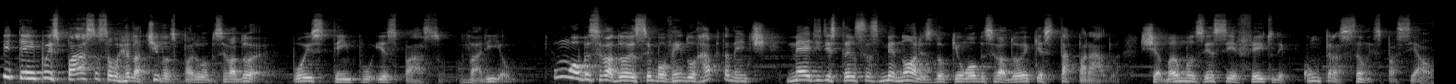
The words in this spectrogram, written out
E tempo e espaço são relativos para o observador, pois tempo e espaço variam. Um observador se movendo rapidamente mede distâncias menores do que um observador que está parado. Chamamos esse efeito de contração espacial.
